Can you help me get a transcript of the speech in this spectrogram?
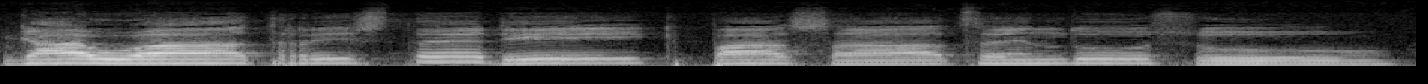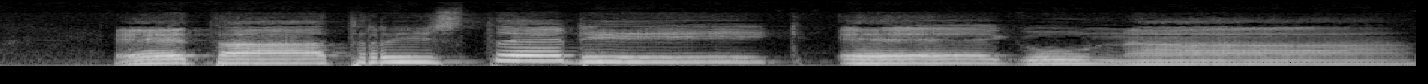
Gaua tristerik pasatzen duzu, eta tristerik eguna.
